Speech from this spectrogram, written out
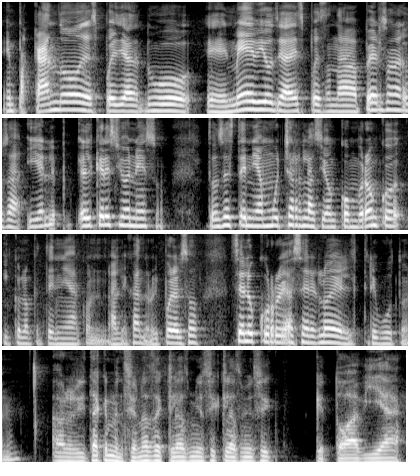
empacando, después ya estuvo en medios, ya después andaba personal, o sea, y él, él creció en eso. Entonces tenía mucha relación con Bronco y con lo que tenía con Alejandro. Y por eso se le ocurrió hacer lo del tributo, ¿no? Ahora, ahorita que mencionas de Class Music, Class Music, que todavía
